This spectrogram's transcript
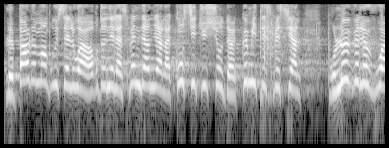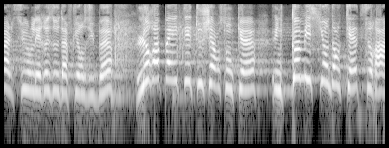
Le Parlement bruxellois a ordonné la semaine dernière la constitution d'un comité spécial pour lever le voile sur les réseaux d'influence du beurre. L'Europe a été touchée en son cœur. Une commission d'enquête sera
